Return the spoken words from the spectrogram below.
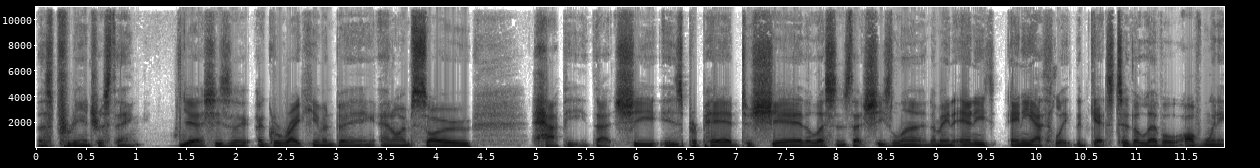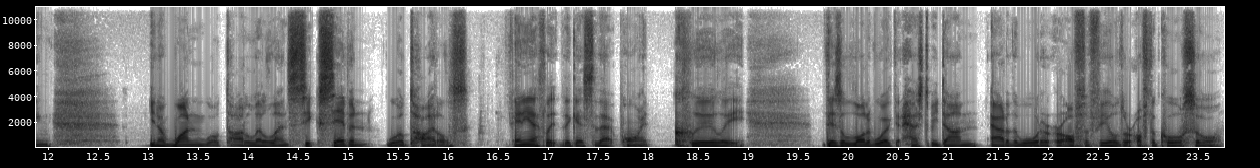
That's pretty interesting. Yeah, she's a, a great human being, and I'm so happy that she is prepared to share the lessons that she's learned. I mean, any any athlete that gets to the level of winning, you know, one world title, let alone six, seven world titles, any athlete that gets to that point, clearly there's a lot of work that has to be done out of the water or off the field or off the course or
